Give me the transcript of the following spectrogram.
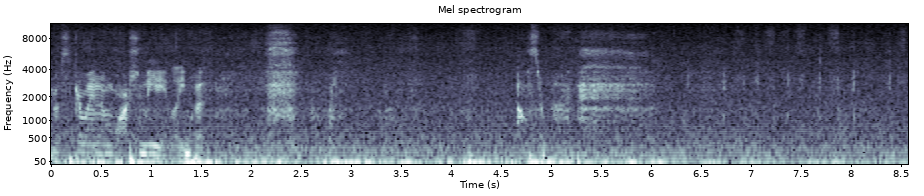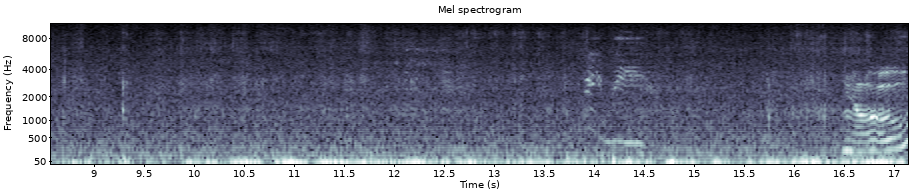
supposed to go in and wash immediately, but I'll survive. Baby. No,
